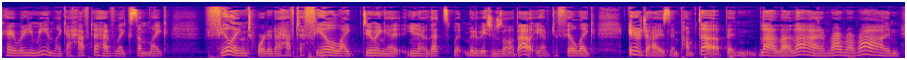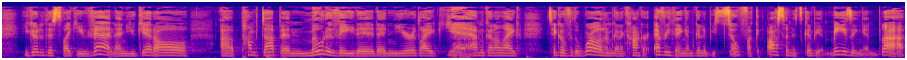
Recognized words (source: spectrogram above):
okay, what do you mean? Like, I have to have like some like feeling toward it. I have to feel like doing it. You know, that's what motivation is all about. You have to feel like energized and pumped up and la, la, la, and rah, rah, rah. And you go to this like event and you get all uh, pumped up and motivated and you're like, yeah, I'm gonna like take over the world. I'm gonna conquer everything. I'm gonna be so fucking awesome. It's gonna be amazing and blah.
